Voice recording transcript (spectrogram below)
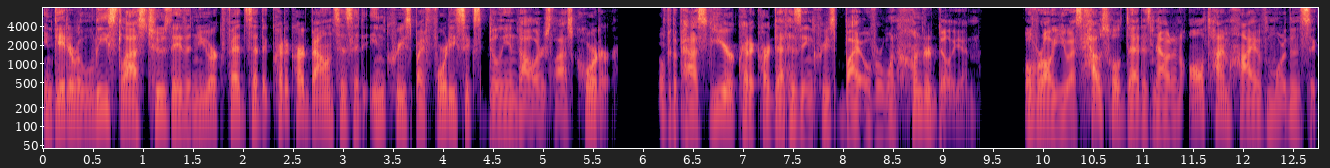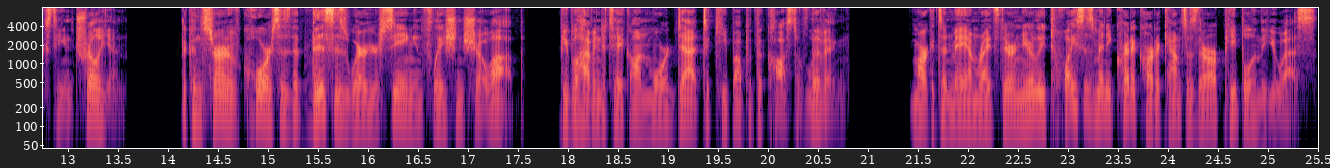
In data released last Tuesday, the New York Fed said that credit card balances had increased by $46 billion last quarter. Over the past year, credit card debt has increased by over 100 billion. Overall US household debt is now at an all-time high of more than 16 trillion. The concern, of course, is that this is where you're seeing inflation show up. People having to take on more debt to keep up with the cost of living. Markets and Mayhem writes there are nearly twice as many credit card accounts as there are people in the US.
